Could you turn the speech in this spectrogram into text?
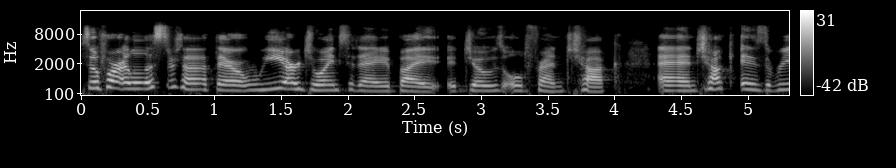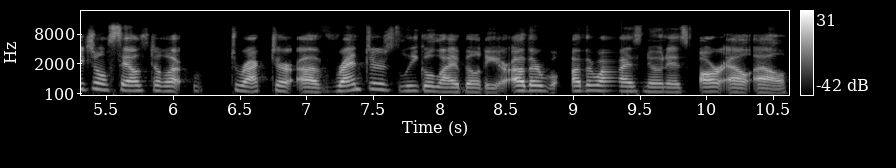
so for our listeners out there, we are joined today by Joe's old friend Chuck, and Chuck is the regional sales director of Renters Legal Liability, or other otherwise known as RLL.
